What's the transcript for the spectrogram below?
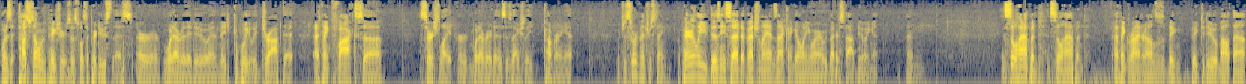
what is it? Touchstone Pictures was supposed to produce this or whatever they do, and they completely dropped it. I think Fox uh, Searchlight or whatever it is is actually covering it, which is sort of interesting. Apparently, Disney said Adventureland's not going to go anywhere. We better stop doing it, and it still happened. It still happened. I think Ryan Reynolds is a big, big to do about that.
